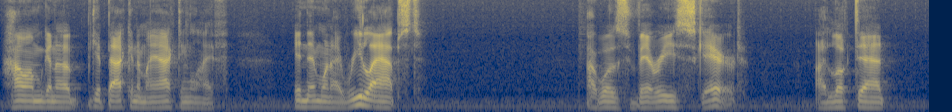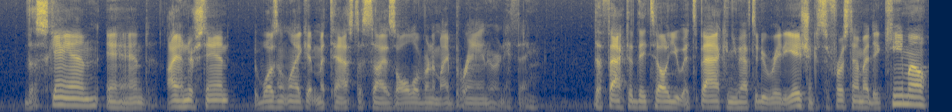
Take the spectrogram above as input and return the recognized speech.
how I'm going to get back into my acting life. And then when I relapsed, I was very scared. I looked at the scan and I understand it wasn't like it metastasized all over into my brain or anything. The fact that they tell you it's back and you have to do radiation, because the first time I did chemo,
